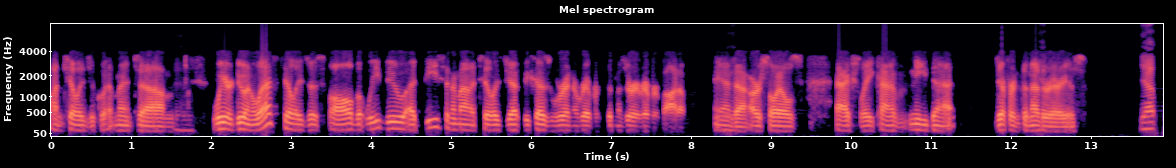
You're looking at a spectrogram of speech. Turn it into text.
on tillage equipment. Um, We are doing less tillage this fall, but we do a decent amount of tillage yet because we're in a river, the Missouri River bottom, and uh, our soils actually kind of need that different than other areas. Yep.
